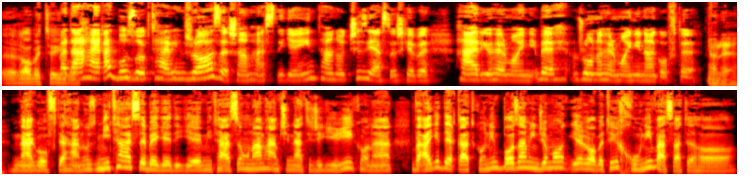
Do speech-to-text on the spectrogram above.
رابطه ای و در حقیقت بزرگترین رازش هم هست دیگه. این تنها چیزی هستش که به هری و هرماینی به رون و هرماینی نگفته. آره. نگفته هنوز. میترسه بگه دیگه. میترسه اونا هم همچین نتیجه گیری کنن. و اگه دقت کنیم بازم اینجا ما یه رابطه خونی وسطه ها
